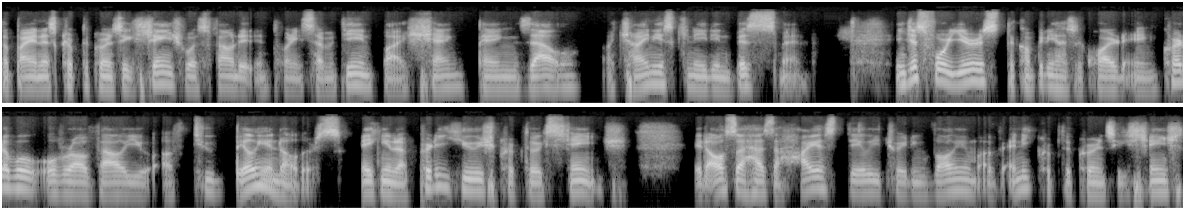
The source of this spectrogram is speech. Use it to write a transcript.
The Binance cryptocurrency exchange was founded in 2017 by Changpeng Zhao, a Chinese Canadian businessman. In just four years, the company has acquired an incredible overall value of $2 billion, making it a pretty huge crypto exchange. It also has the highest daily trading volume of any cryptocurrency exchange,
